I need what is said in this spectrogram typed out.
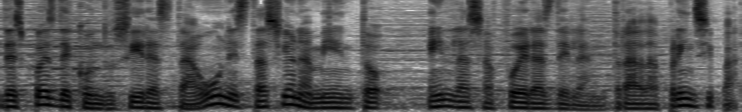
después de conducir hasta un estacionamiento en las afueras de la entrada principal.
